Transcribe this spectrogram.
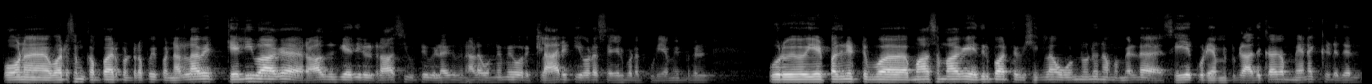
போன வருஷம் கம்பேர் பண்ணுறப்போ இப்போ நல்லாவே தெளிவாக ராகு கேதுகள் ராசி விட்டு விலகுதுனால ஒன்றுமே ஒரு கிளாரிட்டியோட செயல்படக்கூடிய அமைப்புகள். ஒரு எ- பதினெட்டு மா- எதிர்பார்த்த விஷயங்கள்லாம் ஒன்று ஒன்று நம்ம மேலே செய்யக்கூடிய அமைப்புகள். அதுக்காக மெனக்கெடுதல்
